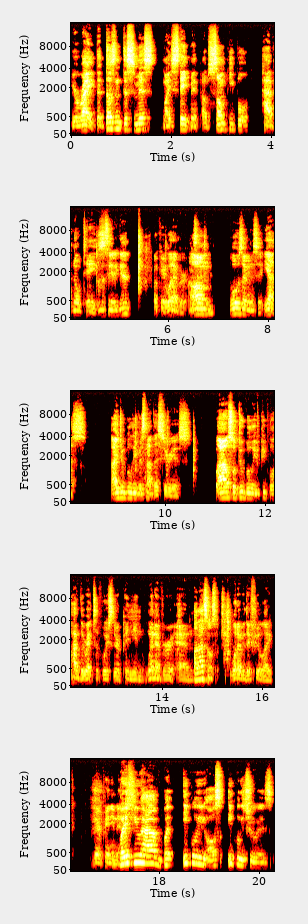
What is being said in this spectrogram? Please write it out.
You're right. That doesn't dismiss my statement of some people have no taste. I'm gonna say it again. Okay, whatever. I'll say it Um, what was I gonna say? Yes, I do believe it's not that serious. But I also do believe people have the right to voice their opinion whenever and Oh, that's also true. whatever they feel like their opinion is. But if you have, but equally also equally true is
